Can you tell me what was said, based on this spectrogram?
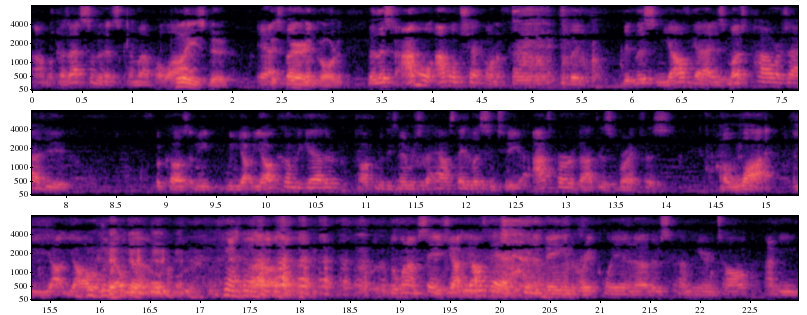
um, because that's something that's come up a lot. Please do. Yeah, It's but- very but- important. But listen, I'm gonna, I'm gonna check on it for you. But but listen, y'all have got as much power as I do, because I mean, when y'all, y'all come together, talking to these members of the House, they listen to you. I've heard about this breakfast a lot. I mean, y'all y'all are well known. Uh, but what I'm saying is, y'all, y'all have had Kenny Bain and Rick Quinn and others come here and talk. I mean,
